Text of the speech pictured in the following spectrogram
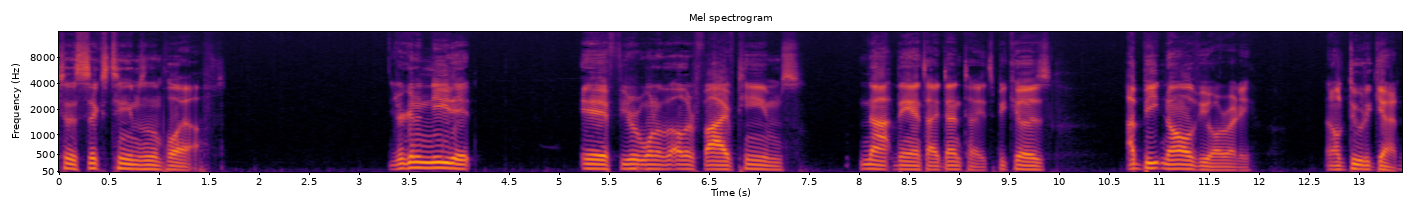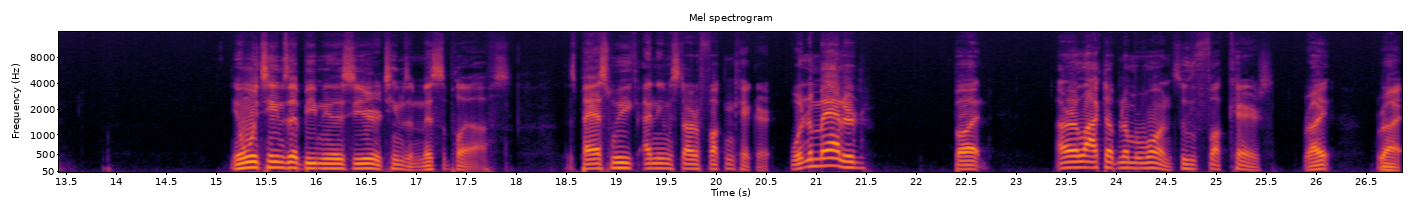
to the six teams in the playoffs. You're going to need it if you're one of the other five teams, not the anti dentites, because I've beaten all of you already, and I'll do it again. The only teams that beat me this year are teams that missed the playoffs. This past week, I didn't even start a fucking kicker. Wouldn't have mattered, but I already locked up number one, so who the fuck cares? Right? Right.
